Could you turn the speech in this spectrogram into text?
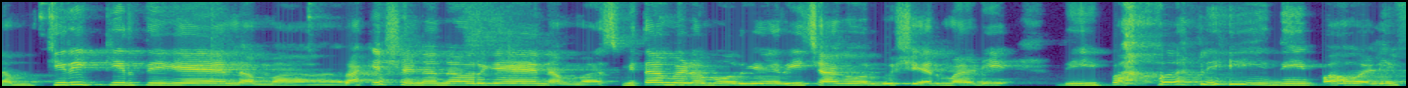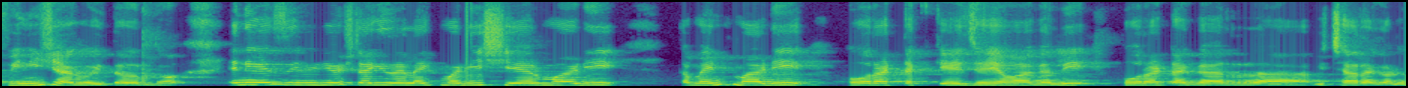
ನಮ್ಮ ಕಿರಿ ಕೀರ್ತಿಗೆ, ನಮ್ಮ ರಾಕೇಶ್ ಅಣ್ಣನವ್ರಿಗೆ ನಮ್ಮ ಸ್ಮಿತಾ ಮೇಡಮ್ ಅವ್ರಿಗೆ ರೀಚ್ ಆಗೋವರೆಗೂ ಶೇರ್ ಮಾಡಿ, ದೀಪಾವಳಿ ದೀಪಾವಳಿ ಫಿನಿಶ್ ಆಗೋಯ್ತು ಅವ್ರಿಗು ಎನಿವೇಸ್ ಈ ವಿಡಿಯೋ ಇಷ್ಟ ಆಗಿದ್ರೆ ಲೈಕ್ ಮಾಡಿ ಶೇರ್ ಮಾಡಿ ಕಮೆಂಟ್ ಮಾಡಿ. ಹೋರಾಟಕ್ಕೆ ಜಯವಾಗಲಿ. ಹೋರಾಟಗಾರರ ವಿಚಾರಗಳು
